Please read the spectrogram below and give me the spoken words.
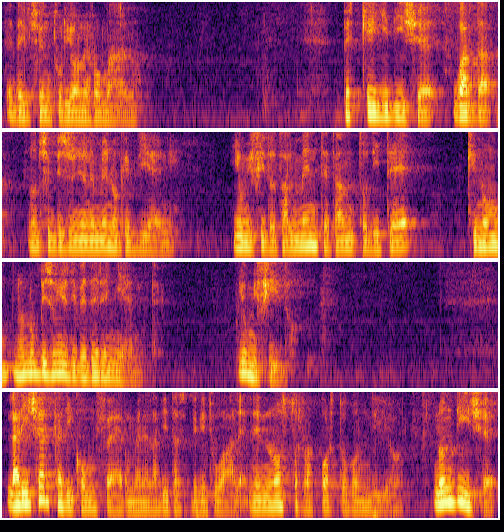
ed è il centurione romano. Perché gli dice, guarda, non c'è bisogno nemmeno che vieni, io mi fido talmente tanto di te che non, non ho bisogno di vedere niente, io mi fido. La ricerca di conferme nella vita spirituale, nel nostro rapporto con Dio, non dice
